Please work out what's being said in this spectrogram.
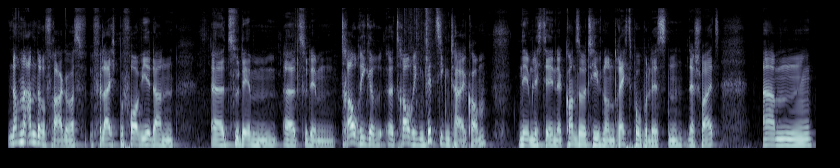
noch eine andere Frage, was vielleicht bevor wir dann äh, zu dem, äh, zu dem traurige, äh, traurigen, witzigen Teil kommen, nämlich den Konservativen und Rechtspopulisten der Schweiz. Ähm,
